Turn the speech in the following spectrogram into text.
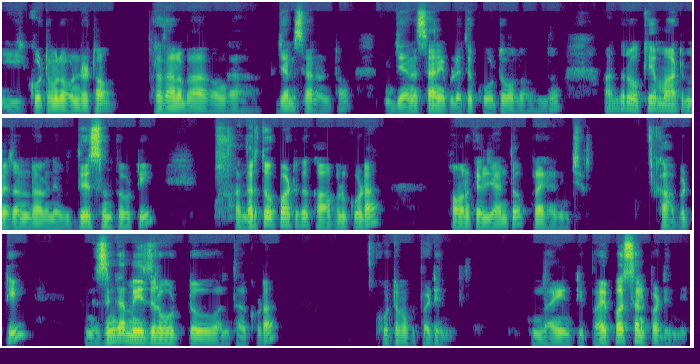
ఈ కూటమిలో ఉండటం ప్రధాన భాగంగా జనసేన ఉండటం జనసేన ఎప్పుడైతే కూటమిలో ఉందో అందరూ ఒకే మాట మీద ఉండాలనే ఉద్దేశంతో అందరితో పాటుగా కాపులు కూడా పవన్ కళ్యాణ్తో ప్రయాణించారు. కాబట్టి నిజంగా మేజర్ ఓటు అంతా కూడా కూటమికి పడింది. నైంటీ ఫైవ్ పర్సెంట్ పడింది.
